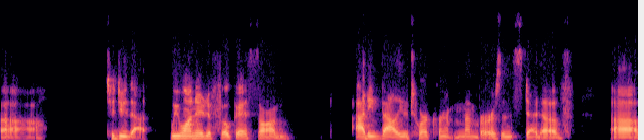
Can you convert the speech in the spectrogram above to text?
uh, to do that. We wanted to focus on adding value to our current members instead of uh,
